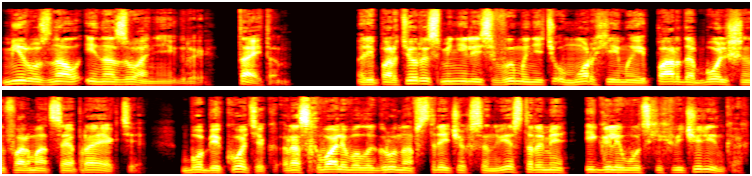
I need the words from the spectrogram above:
мир узнал и название игры — «Тайтан». Репортеры сменились выманить у Морхейма и Парда больше информации о проекте. Бобби Котик расхваливал игру на встречах с инвесторами и голливудских вечеринках,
